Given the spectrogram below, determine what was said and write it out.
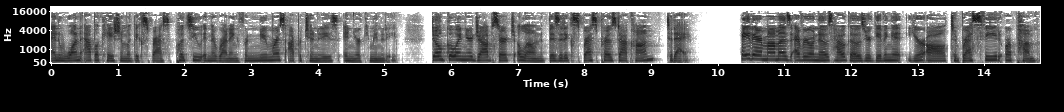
and one application with Express puts you in the running for numerous opportunities in your community. Don't go in your job search alone. Visit expresspros.com today. Hey there, mamas. Everyone knows how it goes. You're giving it your all to breastfeed or pump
